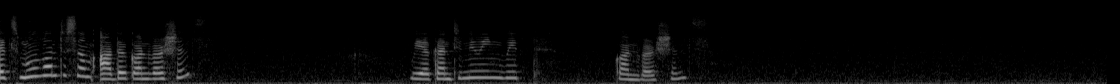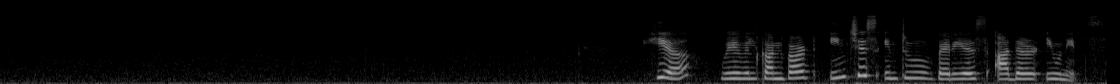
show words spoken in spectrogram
let's move on to some other conversions. We are continuing with conversions. Here we will convert inches into various other units.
